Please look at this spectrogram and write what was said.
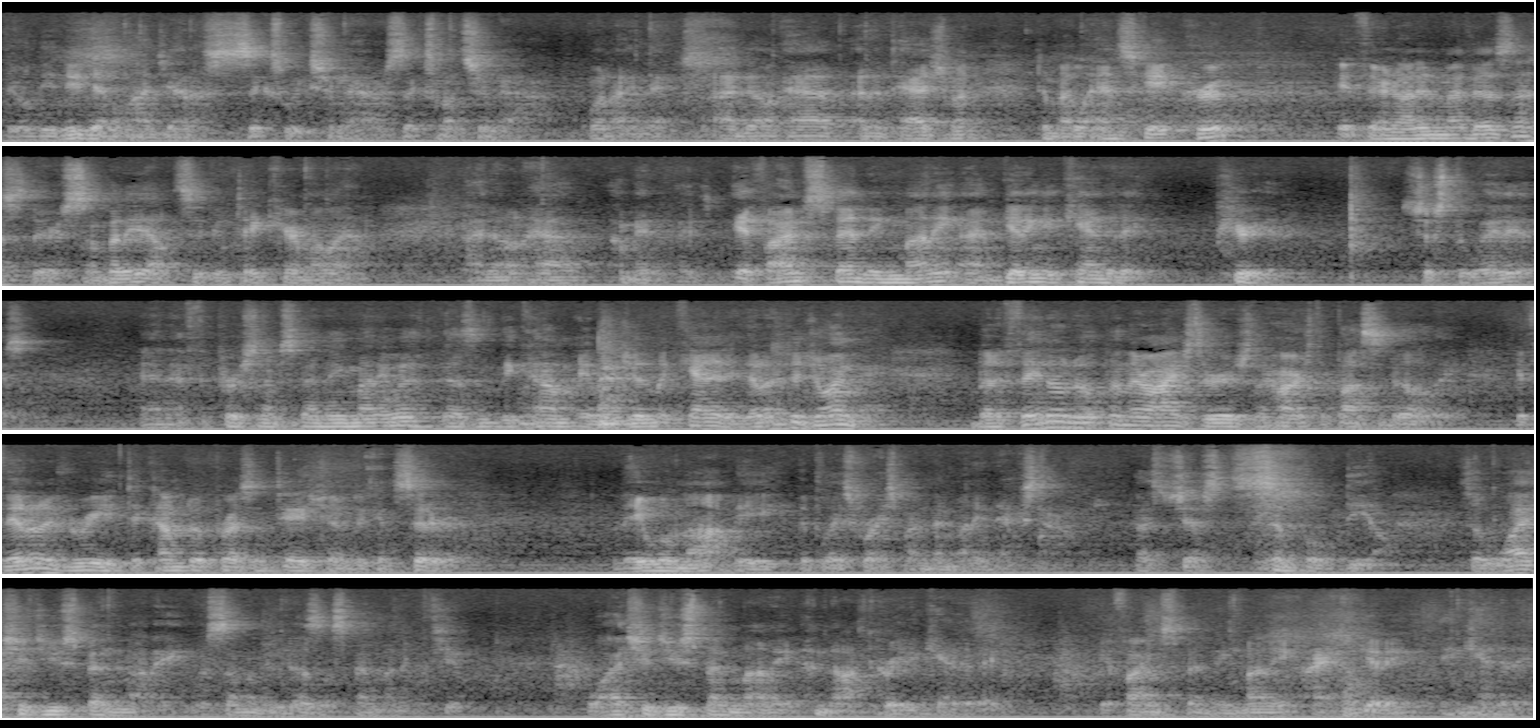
there will be a new dental hygienist six weeks from now or six months from now when I next. I don't have an attachment to my landscape crew. If they're not in my business, there's somebody else who can take care of my land. I don't have, I mean, if I'm spending money, I'm getting a candidate, period. It's just the way it is. And if the person I'm spending money with doesn't become a legitimate candidate, they don't have to join me. But if they don't open their eyes, their ears, their hearts to possibility, if they don't agree to come to a presentation to consider it, they will not be the place where I spend my money next time. That's just simple deal. So why should you spend money with someone who doesn't spend money with you? Why should you spend money and not create a candidate? If I'm spending money, I am getting a candidate.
